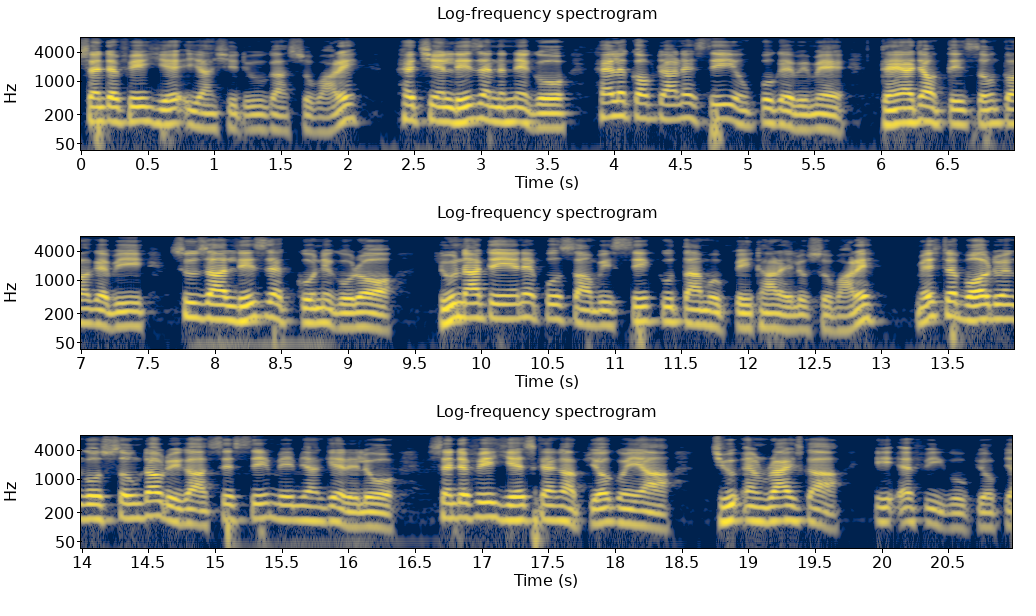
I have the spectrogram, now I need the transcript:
ရှန်တဖေးရဲအရာရှိတူကဆိုပါတယ်။ ဟက်ချင်42နှစ်ကိုဟယ်လီကော်ပတာနဲ့စေးရုံပို့ခဲ့ပေမဲ့ဒဏ်ရာကြောင့်သေဆုံးသွားခဲ့ပြီးဆူဆာ49နှစ်ကိုတော့လူနာတင်ရင်နဲ့ပို့ဆောင်ပြီးစေးကူတာမှုပေးထားတယ်လို့ဆိုပါတယ်။မစ္စတာဘော်ဒဝင်ကိုစုံတောက်တွေကစစ်ဆေးမေးမြန်းခဲ့တယ်လို့ရှန်တဖေးရဲစကန်ကပြောခွင့်ရ Ju and Rice က AFE ကိုပြောပြ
